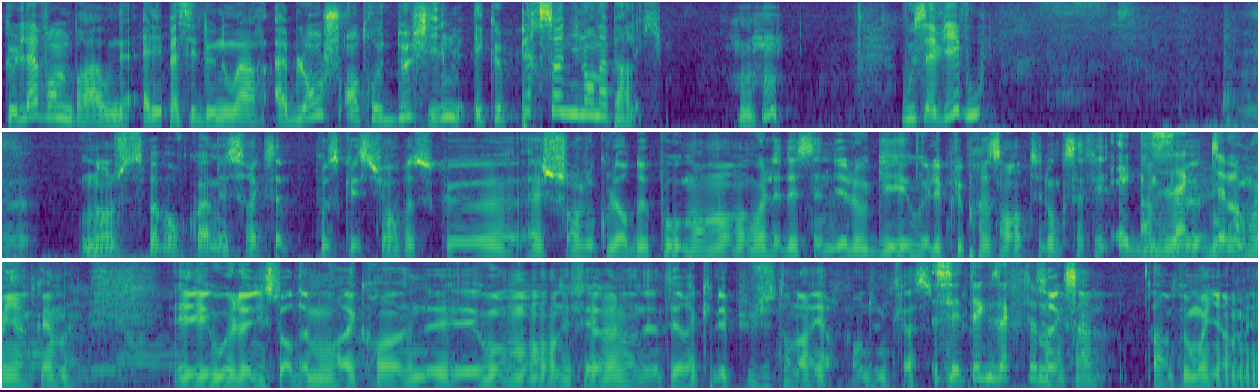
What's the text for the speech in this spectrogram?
que Lavande Brown, elle est passée de noir à blanche entre deux films et que personne n'y en a parlé. Mhm. Vous saviez, vous? Euh, non, je sais pas pourquoi, mais c'est vrai que ça pose question parce que elle change de couleur de peau au moment où elle a des scènes dialoguées, où elle est plus présente, et donc ça fait un peu Exactement. beaucoup moyen quand même. Et où elle a une histoire d'amour avec Ron, et où à un moment, en effet, elle a un intérêt qu'elle est plus juste en arrière-plan d'une classe. C'est euh, exactement C'est vrai que c'est un, un peu moyen, mais.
